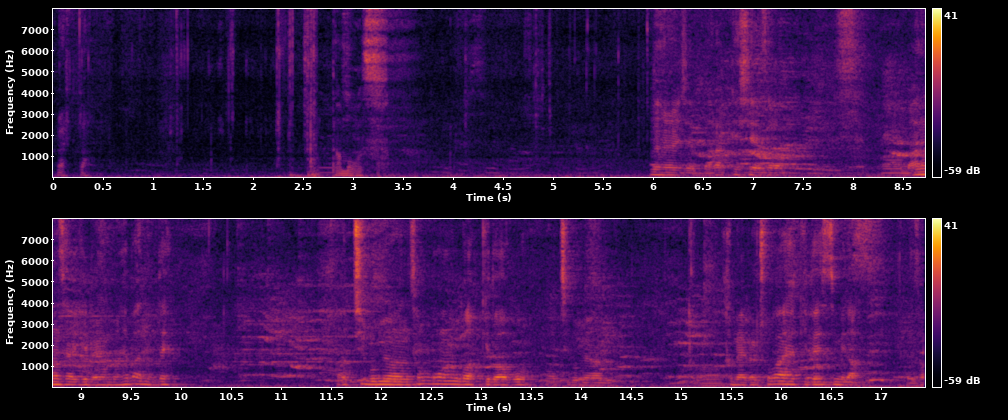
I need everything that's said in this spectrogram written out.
음, 맛있다. 다 먹었어. 오늘 이제 마라케시에서 어, 만원 살기를 한번 해봤는데 어찌 보면 성공한 것 같기도 하고 어찌 보면 어, 금액을 초과했기도 했습니다. 그래서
